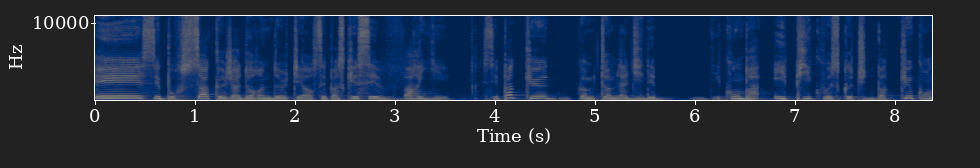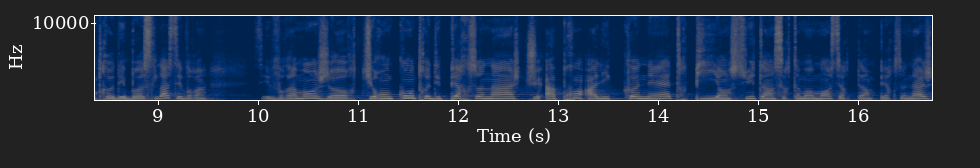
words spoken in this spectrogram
Et c'est pour ça que j'adore Undertale, c'est parce que c'est varié. C'est pas que, comme Tom l'a dit, des, des combats épiques où est-ce que tu te bats que contre des boss. Là, c'est vrai. C'est vraiment genre, tu rencontres des personnages, tu apprends à les connaître, puis ensuite, à un certain moment, certains personnages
